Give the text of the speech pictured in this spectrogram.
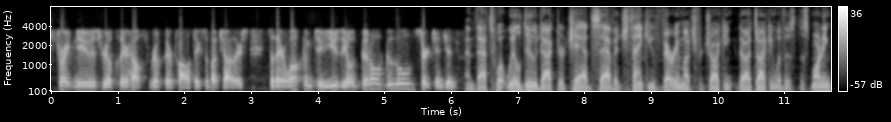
Detroit News, Real Clear Health, Real Clear Politics, a bunch of others. So they're welcome to use the old, good old Google search engine. And that's what we'll do, Dr. Chad Savage. Thank you very much for talking uh, talking with us this morning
